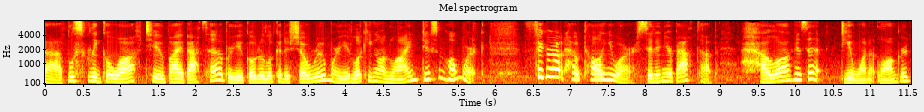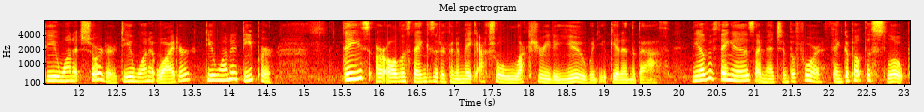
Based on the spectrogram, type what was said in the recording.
uh, blissfully go off to buy a bathtub or you go to look at a showroom or you're looking online, do some homework. Figure out how tall you are. Sit in your bathtub. How long is it? Do you want it longer? Do you want it shorter? Do you want it wider? Do you want it deeper? These are all the things that are going to make actual luxury to you when you get in the bath. The other thing is, I mentioned before, think about the slope.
